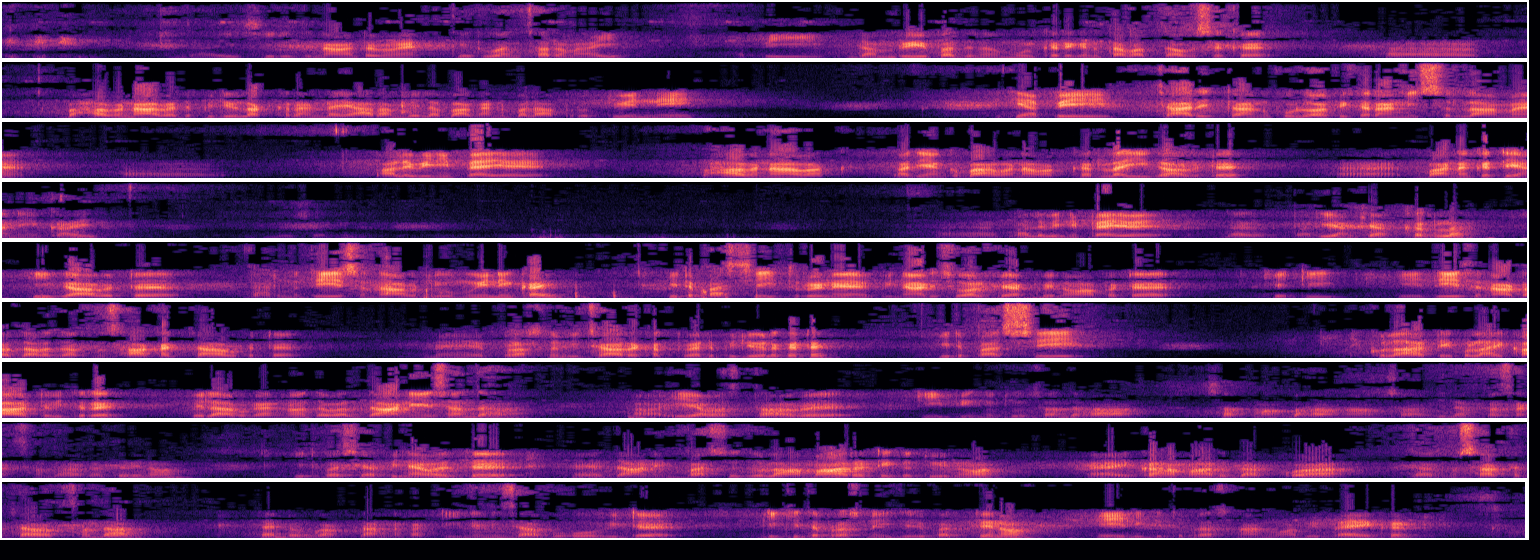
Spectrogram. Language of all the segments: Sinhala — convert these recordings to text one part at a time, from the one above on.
දැයි ශිරු දිනාටම තෙරුවන් සරණයි. අපි ධම්රී පදන මුල් කරගෙන තවත් දවසක භාවනා වැඩ පිළිවෙලක් කරන්නයි ආරම්භය ලබා ගන්න බලාපොරොත්තු වෙන්නේ. ඉතින් අපේ චාරිත්‍රානුකූලව අපි කරන්නේ ඉස්සල්ලාම පළවෙනි පැය භාවනාවක් පරියංක භාවනාවක් කරලා ඊගාවට බණකට අනේකයි. පළවෙනි පැය පරියන්කයක් කරලා ඊගාවට ධර්ම දේශනාවට යොමු වෙන එකයි. ඊට පස්සේ ඉතුරු වෙන විනාඩි සුවල්පයක් වෙනවා අපට කෙටි මේ දේශනාවට අදාළ ධර්ම සාකච්ඡාවකට මේ ප්‍රශ්න විචාරකත් වැඩ පිළිවෙලකට ඊට පස්සේ 11ට 11 කාට විතර වේලාව ගන්නවා දවල් දානීය සඳහා. ඒ අවස්ථාව කීපින් උතුම් සඳහා සක්මන් භාවනා සහ විලම්පසක් සඳහා ගත වෙනවා. ඊට පස්සේ අපි නැවත දාණයෙන් පස්සේ 12 මාරට එකතු වෙනවා. එකමාර දක්වා ධර්ම සාකච්ඡාවක් සඳහා දැන් ඩොංගක් ගන්න කට්ටිය ඉන්න නිසා බොහෝ විට ලිඛිත ප්‍රශ්න ඉදිරිපත් වෙනවා. ඒ ලිඛිත ප්‍රශ්න අනුව අපි පැයක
